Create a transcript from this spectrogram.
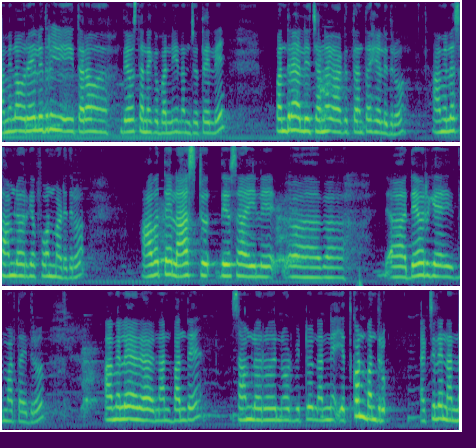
ಆಮೇಲೆ ಅವ್ರು ಹೇಳಿದ್ರು, ಈ ಥರ ದೇವಸ್ಥಾನಕ್ಕೆ ಬನ್ನಿ ನಮ್ಮ ಜೊತೆಯಲ್ಲಿ, ಬಂದರೆ ಅಲ್ಲಿ ಚೆನ್ನಾಗಿ ಆಗುತ್ತೆ ಅಂತ ಹೇಳಿದರು. ಆಮೇಲೆ ಸ್ವಾಮಿ ಅವ್ರಿಗೆ ಫೋನ್ ಮಾಡಿದರು. ಆವತ್ತೇ ಲಾಸ್ಟ್ ದಿವಸ ಇಲ್ಲಿ ದೇವ್ರಿಗೆ ಇದು ಮಾಡ್ತಾಯಿದ್ರು ಆಮೇಲೆ ನಾನು ಬಂದೆ ಸಾಮ್ಲವರು ನೋಡಿಬಿಟ್ಟು ನನ್ನ ಎತ್ಕೊಂಡು ಬಂದರು. ಆ್ಯಕ್ಚುಲಿ ನನ್ನ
